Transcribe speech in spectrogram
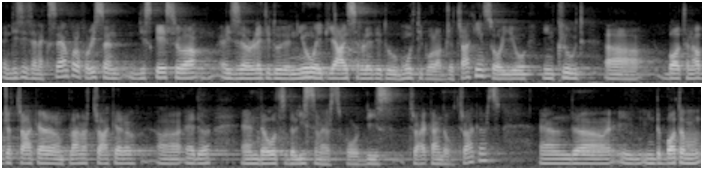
And this is an example. For instance, this case uh, is related to the new APIs related to multiple object tracking. So you include uh, both an object tracker and planar tracker uh, header and also the listeners for these kind of trackers. And uh, in, in, the bottom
